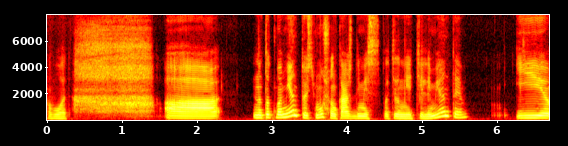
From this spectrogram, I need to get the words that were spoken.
Вот. А, на тот момент, то есть муж, он каждый месяц платил мне эти элементы, и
